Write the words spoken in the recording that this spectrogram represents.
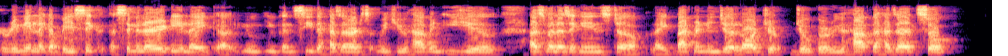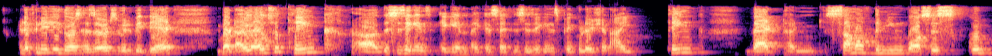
remain like a basic similarity like uh, you you can see the hazards which you have in egl as well as against uh, like batman ninja lord joker you have the hazards. So definitely those hazards will be there. But i also think uh, this is again again like i said this is again speculation. I think that uh, some of the new bosses could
